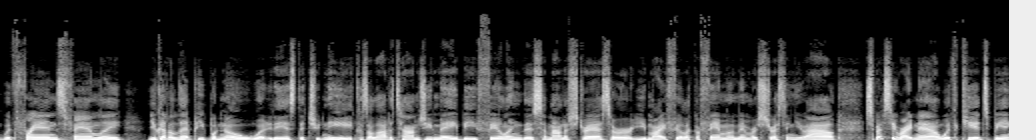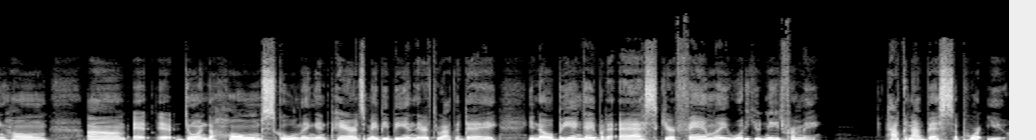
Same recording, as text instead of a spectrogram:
with friends, family, you got to let people know what it is that you need. Cause a lot of times you may be feeling this amount of stress or you might feel like a family member is stressing you out, especially right now with kids being home, um, at, at, doing the homeschooling and parents maybe being there throughout the day. You know, being able to ask your family, what do you need from me? How can I best support you?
